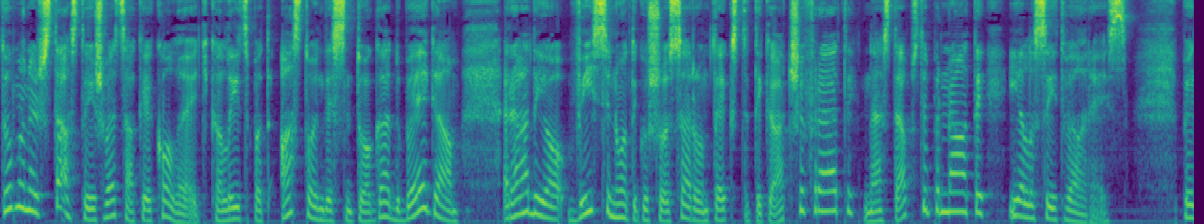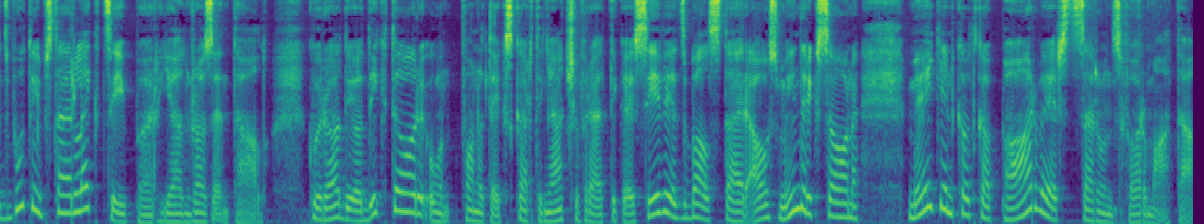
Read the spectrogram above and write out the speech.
To man ir stāstījuši vecākie kolēģi, ka līdz pat 80. gadu beigām radio visi notikušo sarunu teksti tika atšifrēti, nesti apstiprināti, ielasīti vēlreiz. Pēc būtības tā ir lekcija par Jānu Rozentālu, kur radio diktori un fonotēkas kartiņā atšifrēta tikai sievietes balss, tā ir Ausma Indriksone, mēģina kaut kā pārvērst sarunas formātā.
